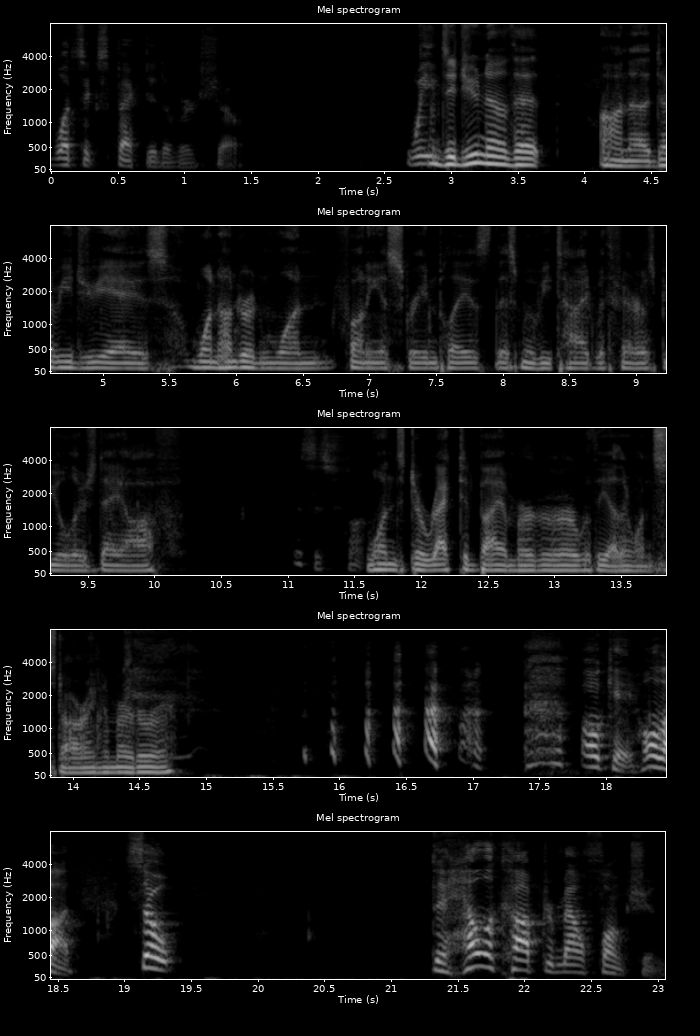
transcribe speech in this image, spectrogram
what's expected of our show we Did you know that on uh, WGA's 101 funniest screenplays, this movie tied with Ferris Bueller's Day Off? this is fun One's directed by a murderer, with the other one starring a murderer. okay, hold on. So the helicopter malfunction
